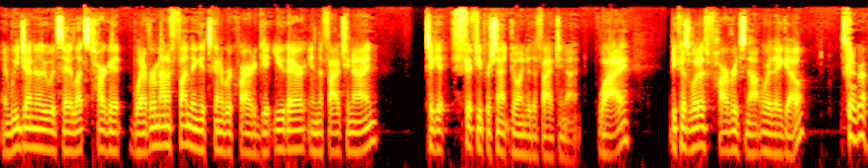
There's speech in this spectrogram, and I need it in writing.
and we generally would say, let's target whatever amount of funding it's going to require to get you there in the 529 to get 50% going to the 529. Why? Because what if Harvard's not where they go? it's going to grow.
